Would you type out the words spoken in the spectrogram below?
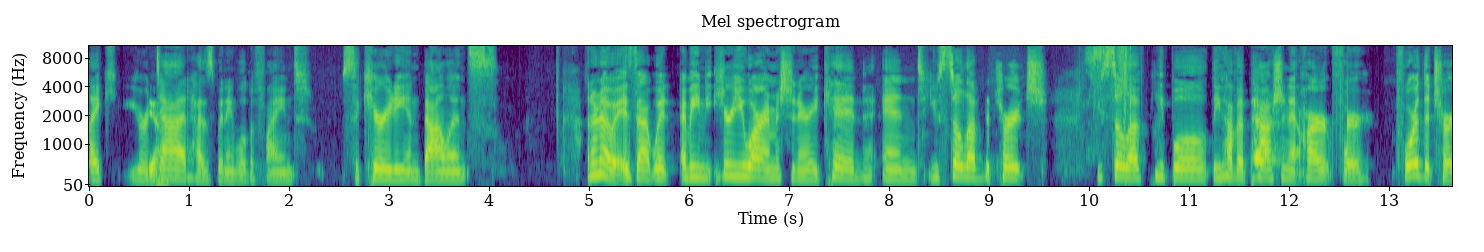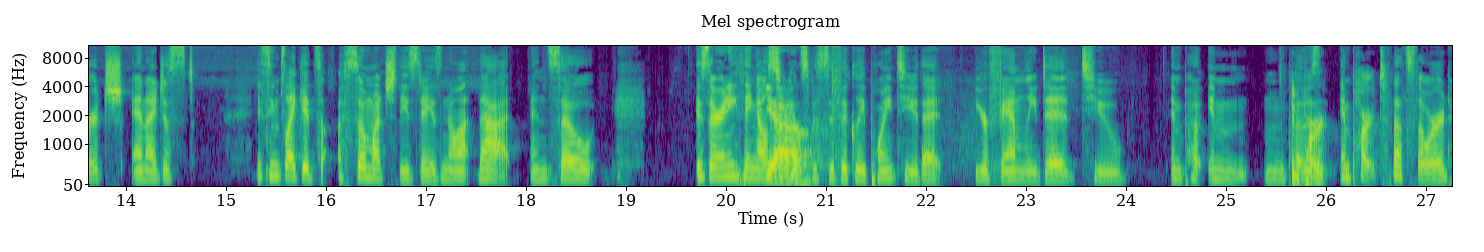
like your yeah. dad has been able to find security and balance i don't know is that what i mean here you are a missionary kid and you still love the church you still love people you have a passionate heart for for the church and i just it seems like it's so much these days not that and so is there anything else yeah. you can specifically point to that your family did to impo- Im- impose, impart impart that's the word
